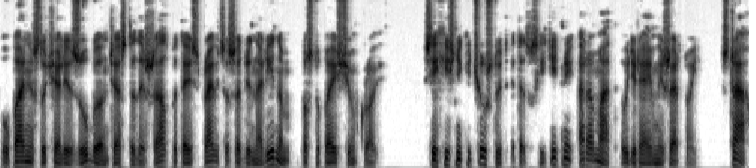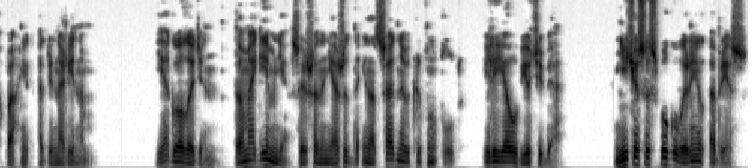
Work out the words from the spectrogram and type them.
У парня стучали зубы, он часто дышал, пытаясь справиться с адреналином, поступающим в кровь. Все хищники чувствуют этот восхитительный аромат, выделяемый жертвой. Страх пахнет адреналином. «Я голоден. Помоги мне!» — совершенно неожиданно и надсадно выкрикнул Плут. «Или я убью тебя!» Нича с испугу выронил обрез.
